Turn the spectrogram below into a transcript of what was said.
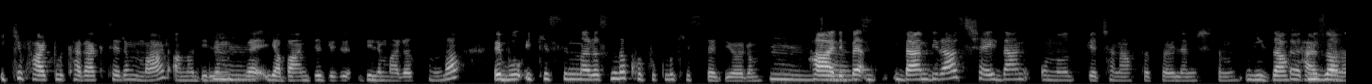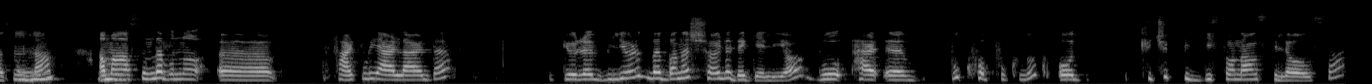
iki farklı karakterim var ana dilim hmm. ve yabancı dilim arasında ve bu ikisinin arasında kopukluk hissediyorum. Hmm, hali evet. ben, ben biraz şeyden onu geçen hafta söylemiştim mizah evet, personasından. Mizah. Ama Hı-hı. aslında bunu e, farklı yerlerde görebiliyoruz ve bana şöyle de geliyor. Bu per, e, bu kopukluk o küçük bir disonans bile olsa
